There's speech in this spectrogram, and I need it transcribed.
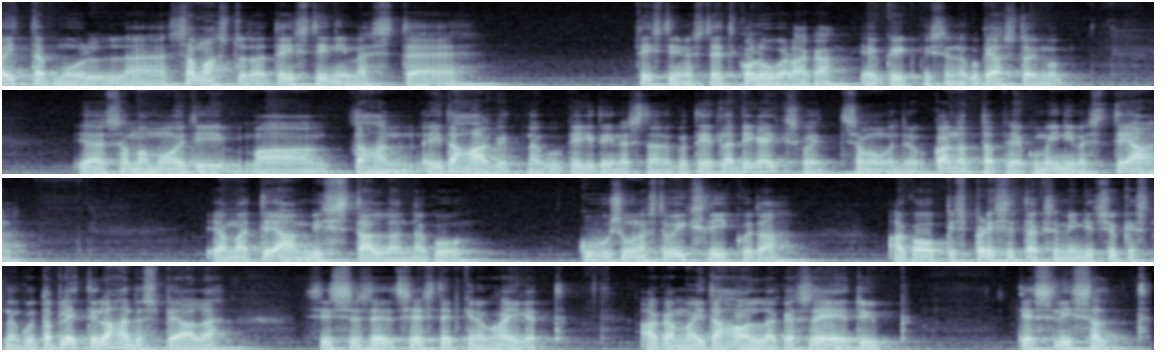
aitab mul eh, samastuda teiste inimeste, teiste inimeste hetkeolukorraga ja kõik, mis seal nagu peas toimub ja samamoodi ma tahan, ei tahagi, et nagu keegi teine seda nagu teed läbi käiks, vaid samamoodi nagu kannatab ja kui ma inimest tean ja ma tean, mis tal on nagu, kuhu suunas ta võiks liikuda, aga hoopis pressitakse mingit niisugust nagu tabletilahendust peale, siis see, see, see teebki nagu haiget. aga ma ei taha olla ka see tüüp, kes lihtsalt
